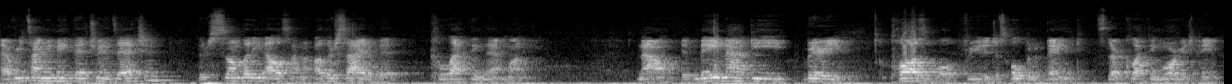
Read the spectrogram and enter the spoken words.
Every time you make that transaction, there's somebody else on the other side of it collecting that money. Now, it may not be very plausible for you to just open a bank, start collecting mortgage payment,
